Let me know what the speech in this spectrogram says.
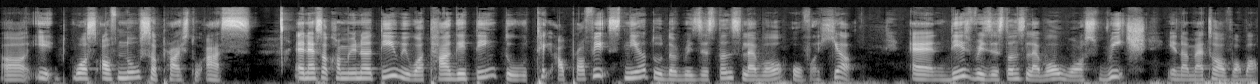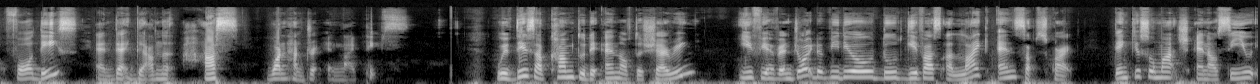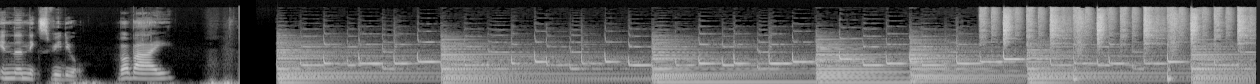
uh, it was of no surprise to us. And as a community, we were targeting to take our profits near to the resistance level over here. And this resistance level was reached in a matter of about 4 days and that garnered us 109 pips. With this, I've come to the end of the sharing. If you have enjoyed the video, do give us a like and subscribe. Thank you so much and I'll see you in the next video. Bye bye.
